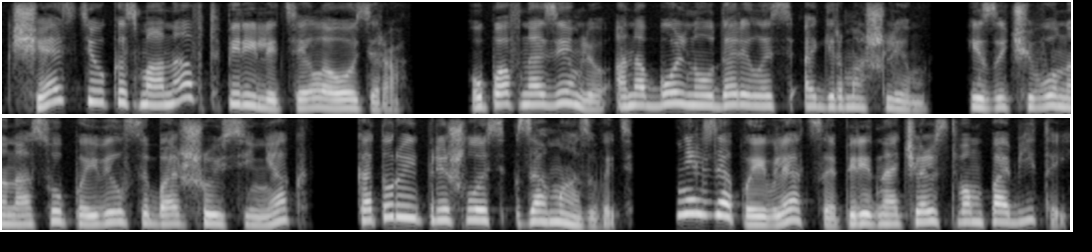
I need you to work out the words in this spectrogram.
К счастью, космонавт перелетела озеро. Упав на землю, она больно ударилась о гермошлем, из-за чего на носу появился большой синяк, который пришлось замазывать. Нельзя появляться перед начальством побитой.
